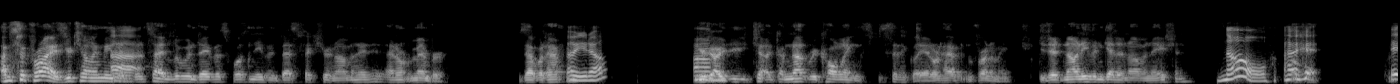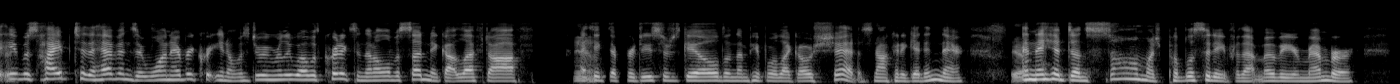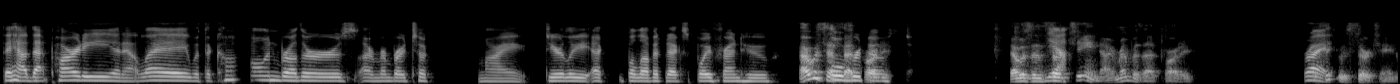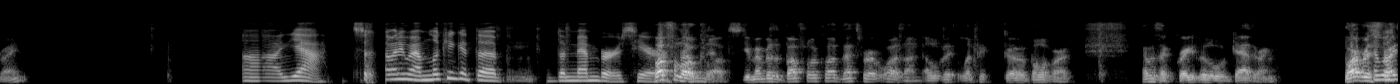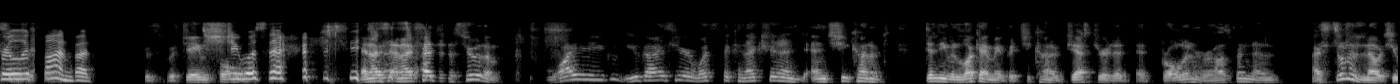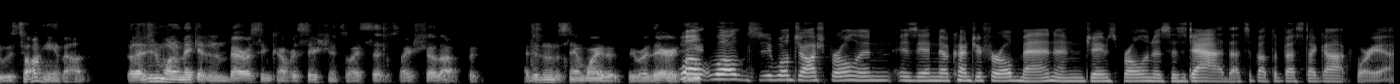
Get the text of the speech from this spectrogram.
I'm surprised. You're telling me that Uh, Inside Llewyn Davis wasn't even Best Picture nominated? I don't remember. Is that what happened? Oh, you know? You- Um, are you I'm not recalling specifically. I don't have it in front of me. Did it not even get a nomination? no, I, Okay. it, it was hyped to the heavens. It won every, you know, it was doing really well with critics, and then all of a sudden it got left off. I think the Producers Guild, and then people were like, "Oh shit, it's not going to get in there." Yeah. And they had done so much publicity for that movie. You remember? They had that party in L.A. with the Coen brothers. I remember I took my dearly ex- beloved ex-boyfriend who I was at that party. overdosed. That was in Yeah. 13. I remember that party. Right. I think it was 13, right? Uh, yeah. So anyway, I'm looking at the Mm. the members here. Buffalo the- Club. You remember the Buffalo Club? That's where it was on Olympic, uh, Boulevard. That was a great little gathering. Barbra It was really there fun, but with, with James she Brolin. was there. She and I was and I said to the two of them, "Why are you you guys here? What's the connection?" And and she kind of didn't even look at me, but she kind of gestured at, at Brolin, her husband, and I still didn't know what she was talking about. But I didn't want to make it an embarrassing conversation, so I said, so I shut up. But I didn't understand why they they were there. Do you- Well, well, well. Josh Brolin is in No Country for Old Men, and James Brolin is his dad. That's about the best I got for you.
